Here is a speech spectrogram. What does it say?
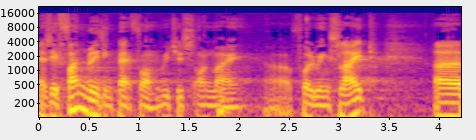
as a fundraising platform, which is on my uh, following slide. Uh,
